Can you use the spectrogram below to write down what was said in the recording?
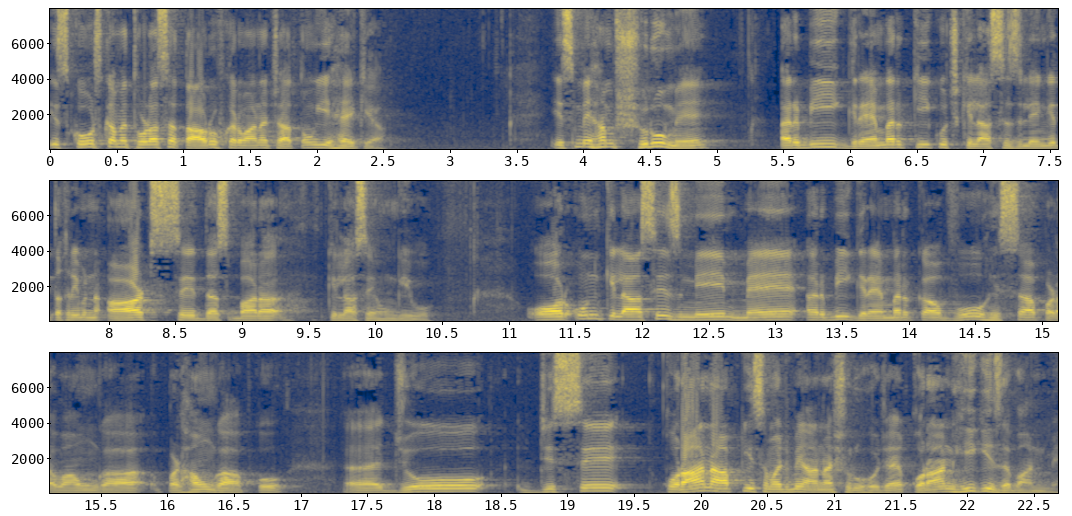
اس کورس کا میں تھوڑا سا تعارف کروانا چاہتا ہوں، یہ ہے کیا؟ اس میں ہم شروع میں عربی گرامر کی کچھ کلاسز لیں گے، تقریباً آٹھ سے دس بارہ کلاسیں ہوں گی وہ۔ اور ان کلاسز میں میں عربی گرامر کا وہ حصہ پڑھواؤں گا، پڑھاؤں گا آپ کو جو جس سے قرآن آپ کی سمجھ میں آنا شروع ہو جائے، قرآن ہی کی زبان میں۔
